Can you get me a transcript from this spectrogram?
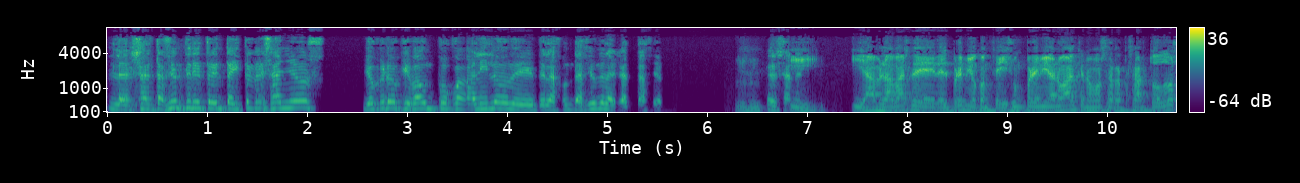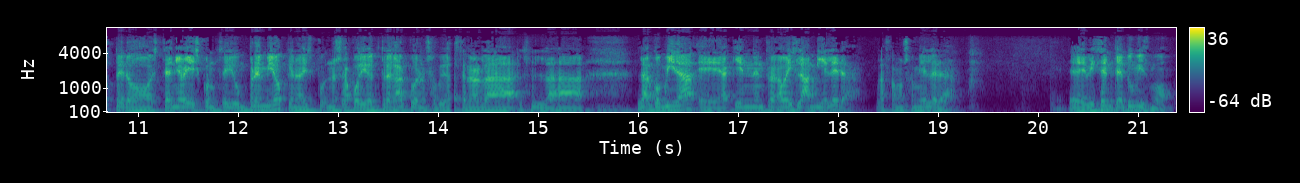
la exaltación tiene 33 años, yo creo que va un poco al hilo de, de la fundación de la exaltación. El Sanedrín. Y, y hablabas de- del premio, concedéis un premio anual que no vamos a repasar todos, pero este año habéis concedido un premio que no, habéis, no se ha podido entregar, pues no se ha podido cerrar la, la- la comida. Eh, ¿A quién entregabais la mielera, la famosa mielera? Eh, Vicente, tú mismo.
